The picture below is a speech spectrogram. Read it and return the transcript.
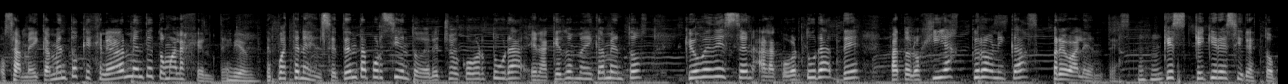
o sea, medicamentos que generalmente toma la gente. Bien. Después tenés el 70% de derecho de cobertura en aquellos medicamentos que obedecen a la cobertura de patologías crónicas prevalentes. ¿Qué, ¿Qué, quiere decir esto?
